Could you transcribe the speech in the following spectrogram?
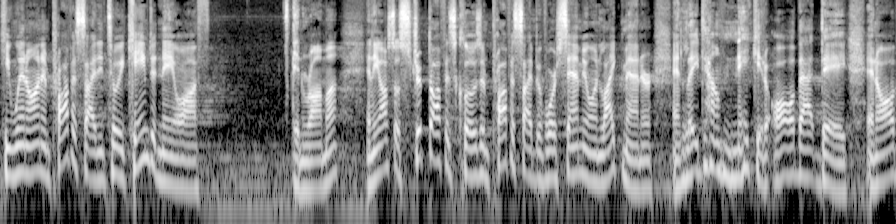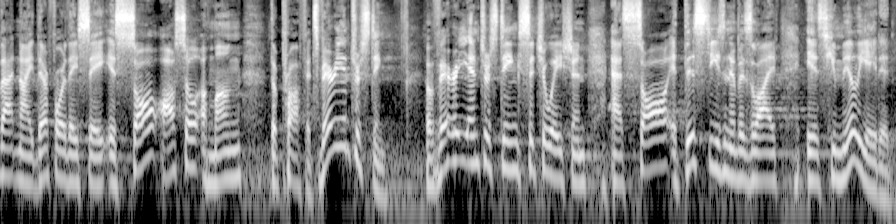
he went on and prophesied until he came to Naioth in Ramah. And he also stripped off his clothes and prophesied before Samuel in like manner and lay down naked all that day and all that night. Therefore, they say, Is Saul also among the prophets? Very interesting. A very interesting situation as Saul, at this season of his life, is humiliated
